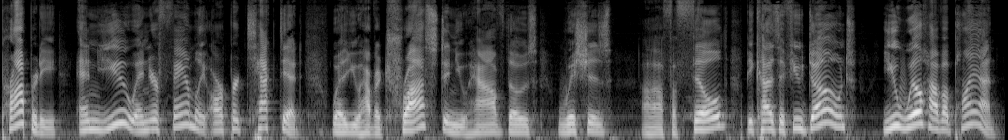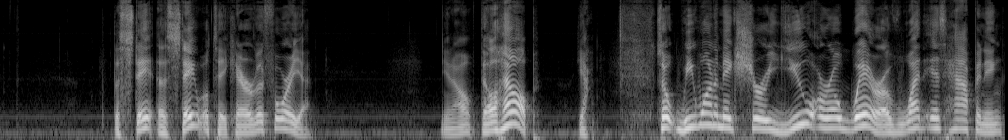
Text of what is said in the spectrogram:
property and you and your family are protected, whether you have a trust and you have those wishes uh, fulfilled, because if you don't, you will have a plan. The state, the state will take care of it for you. You know, they'll help. So we want to make sure you are aware of what is happening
